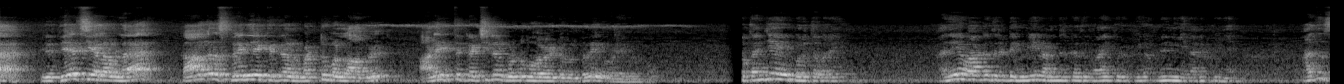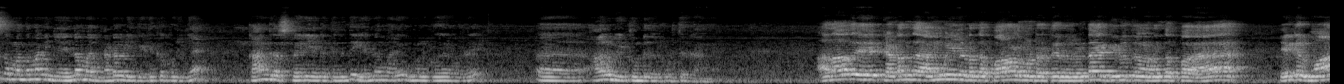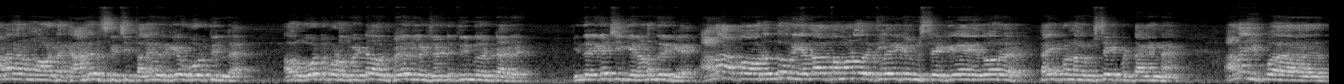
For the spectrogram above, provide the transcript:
இது தேசிய அளவில் காங்கிரஸ் பேரியக்கத்தினர் மட்டுமல்லாமல் அனைத்து கட்சியினரும் கொண்டு போக வேண்டும் என்பது எங்களுடைய விருப்பம். இப்போ தஞ்சையை பொறுத்தவரை அதே வாக்கு திருட்டு இங்கேயும் நடந்திருக்கிறதுக்கு வாய்ப்பு இருக்குது அப்படின்னு நீங்கள் நினைப்பீங்க. அது சம்மந்தமாக நீங்கள் என்ன மாதிரி நடவடிக்கை எடுக்க போகிறீங்க காங்கிரஸ் பேர் இயக்கத்திலிருந்து என்ன மாதிரி உங்களுக்கு ஒரு ஆளுமை தூண்டுதல் கொடுத்துருக்காங்க? அதாவது கடந்த அண்மையில் நடந்த பாராளுமன்ற தேர்தல் ரெண்டாயிரத்தி இருபத்தி நாலு நடந்தப்ப எங்கள் மாநகர மாவட்ட காங்கிரஸ் கட்சி தலைவருக்கே ஓட்டு இல்லை. அவர் ஓட்டு போட போயிட்டு அவர் பேர் இல்லைன்னு சொல்லிட்டு திரும்பி வந்துட்டாரு. இந்த நிகழ்ச்சி இங்கே நடந்திருக்கு. ஆனால் அப்போ அவர் வந்து ஒரு யதார்த்தமான ஒரு கிளரிக்கல் மிஸ்டேக்கு ஏதோ ஒரு டைப் பண்ண மிஸ்டேக் பண்ணிட்டாங்கன்னு. ஆனால் இப்போ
